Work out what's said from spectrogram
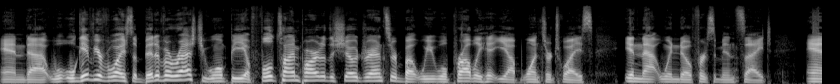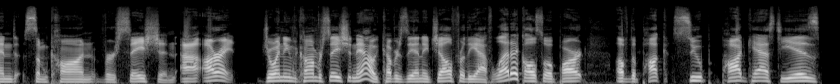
And uh, we'll, we'll give your voice a bit of a rest. You won't be a full time part of the show, Drancer, but we will probably hit you up once or twice in that window for some insight and some conversation. Uh, all right. Joining the conversation now, he covers the NHL for The Athletic, also a part of the Puck Soup podcast. He is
